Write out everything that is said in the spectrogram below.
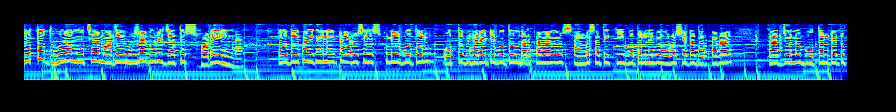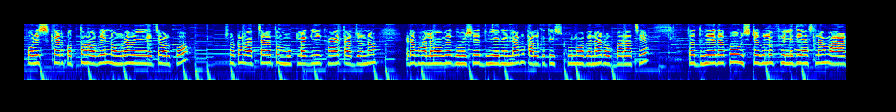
যত ধোয়া, মোছা, মাজা ঘষা করি যত সরেই না। তো দেখো, এখানে একটা আরুষের স্কুলের বোতল। ওর তো ভ্যারাইটি বোতল দরকার হয়। ওর সাথে কী বোতল নেবে, ওরও সেটা দরকার হয়। তার জন্য বোতলটা একটু পরিষ্কার করতে হবে। নোংরা হয়ে গেছে অল্প। ছোট বাচ্চারা তো মুখ লাগিয়ে খায়। তার জন্য এটা ভালোভাবে ঘষে ধুয়ে নিলাম। কালকে তো স্কুল হবে না, রোববার আছে। তো ধুয়ে দেখো উষ্টেগুলো ফেলে দিয়ে আসলাম। আর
